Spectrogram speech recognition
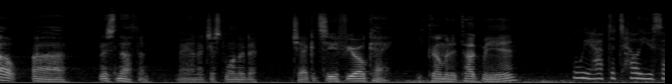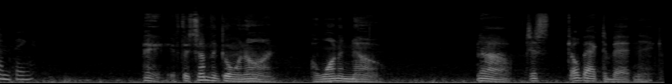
Oh, uh, it's nothing, man. I just wanted to check and see if you're okay. You coming to tuck me in? We have to tell you something. Hey, if there's something going on, I want to know. No, just go back to bed, Nick.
